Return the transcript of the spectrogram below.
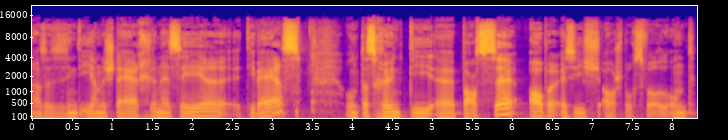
Also sie sind in ihren Stärken sehr divers und das könnte äh, passen, aber es ist anspruchsvoll. Und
